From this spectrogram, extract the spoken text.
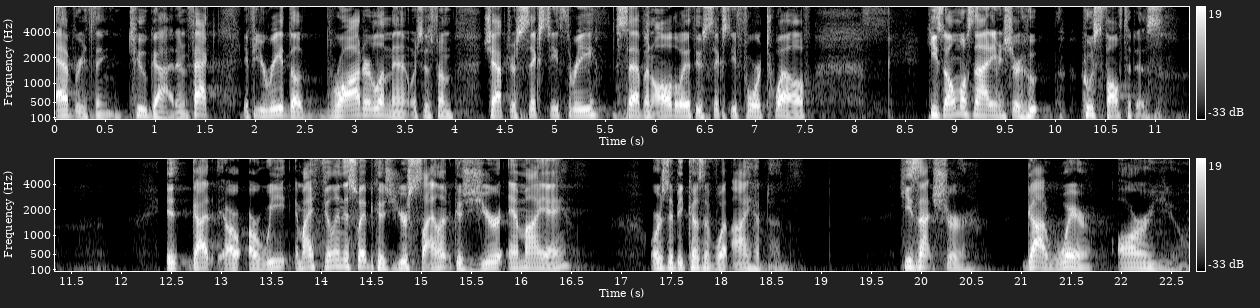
everything to God. In fact, if you read the broader lament, which is from chapter 63, 7, all the way through 64, 12, he's almost not even sure who, whose fault it is. is God, are, are we, am I feeling this way because you're silent, because you're MIA? Or is it because of what I have done? He's not sure. God, where are you?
